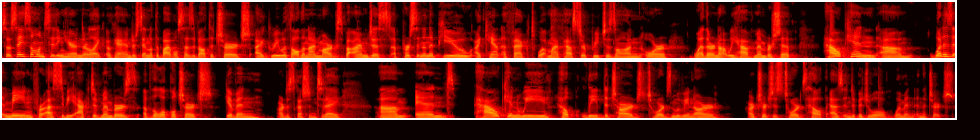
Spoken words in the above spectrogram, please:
so, say someone's sitting here and they're like, okay, I understand what the Bible says about the church. I agree with all the nine marks, but I'm just a person in the pew. I can't affect what my pastor preaches on or whether or not we have membership. How can, um, what does it mean for us to be active members of the local church, given our discussion today? Um, and how can we help lead the charge towards moving our, our churches towards health as individual women in the church?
